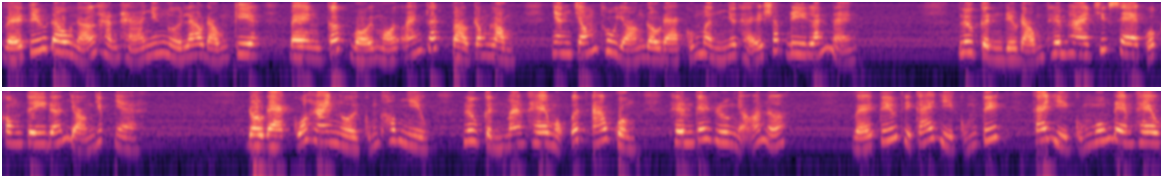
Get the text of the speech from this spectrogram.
Vệ tiếu đâu nở hành hạ những người lao động kia, bèn cất vội mọi oán trách vào trong lòng, nhanh chóng thu dọn đồ đạc của mình như thể sắp đi lánh nạn. Lưu Kình điều động thêm hai chiếc xe của công ty đến dọn giúp nhà. Đồ đạc của hai người cũng không nhiều, Lưu Kình mang theo một ít áo quần, thêm cái rương nhỏ nữa. Vệ tiếu thì cái gì cũng tiếc, cái gì cũng muốn đem theo,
